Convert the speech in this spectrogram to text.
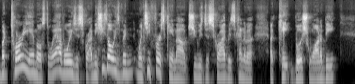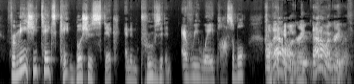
but Tori Amos, the way I've always described, I mean, she's always been, when she first came out, she was described as kind of a, a Kate Bush wannabe. For me, she takes Kate Bush's stick and improves it in every way possible. Well, that I'll agree. That I'll agree with.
